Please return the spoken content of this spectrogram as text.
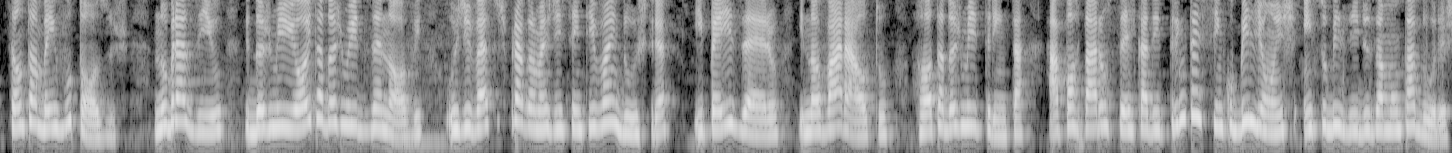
são também vultosos. No Brasil, de 2008 a 2019, os diversos programas de incentivo à indústria, IPI Zero, Inovar Alto, Rota 2030, aportaram cerca de 35 bilhões em subsídios a montadoras.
